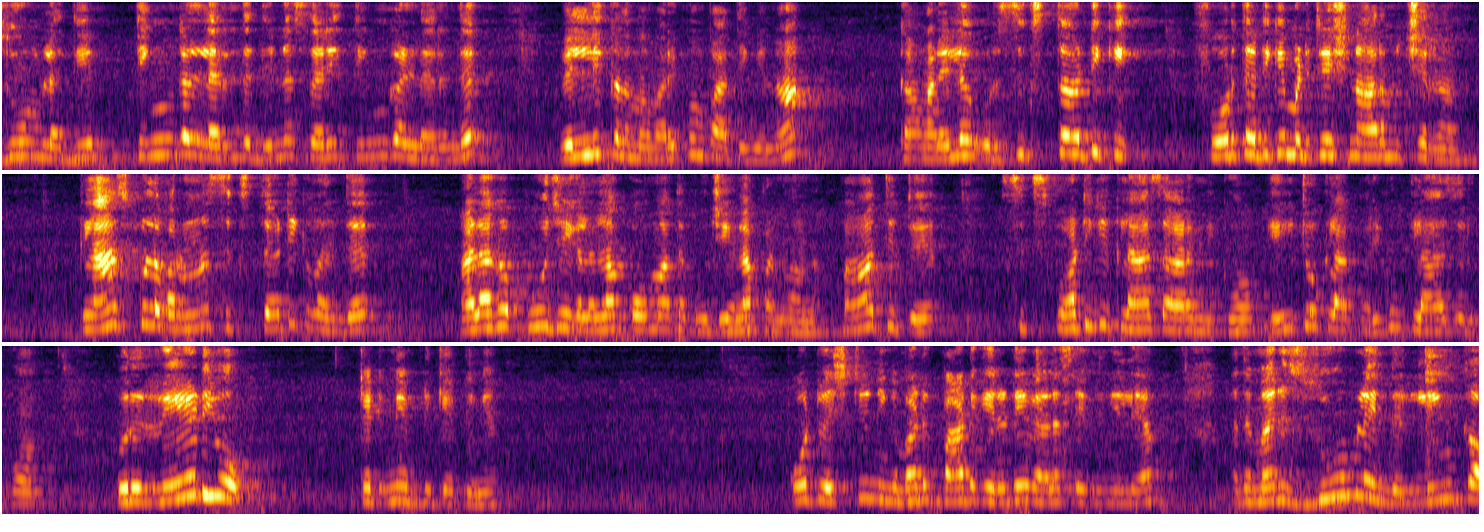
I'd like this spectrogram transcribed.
ஜூமில் தி திங்கள்லேருந்து தினசரி திங்கள்லேருந்து வெள்ளிக்கிழமை வரைக்கும் பார்த்தீங்கன்னா காலையில் ஒரு சிக்ஸ் தேர்ட்டிக்கு ஃபோர் தேர்ட்டிக்கே மெடிடேஷன் ஆரம்பிச்சிடுறாங்க. கிளாஸ்க்குள்ளே வரணும்னா சிக்ஸ் தேர்ட்டிக்கு வந்து அழகாக பூஜைகள் எல்லாம் கோமாத்த பூஜையெல்லாம் பண்ணுவாங்க. பார்த்துட்டு சிக்ஸ் ஃபார்ட்டிக்கு கிளாஸ் ஆரம்பிக்கும். எயிட் ஓ கிளாக் வரைக்கும் கிளாஸ் இருக்கும். ஒரு ரேடியோ கேட்டிங்கன்னா எப்படி கேட்பீங்க போட்டு வச்சுட்டு நீங்கள் பாட்டுக்கு பாட்டு கேட்டுகிட்டே வேலை செய்வீங்க இல்லையா? அந்த மாதிரி ஜூமில் இந்த லிங்க்கை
